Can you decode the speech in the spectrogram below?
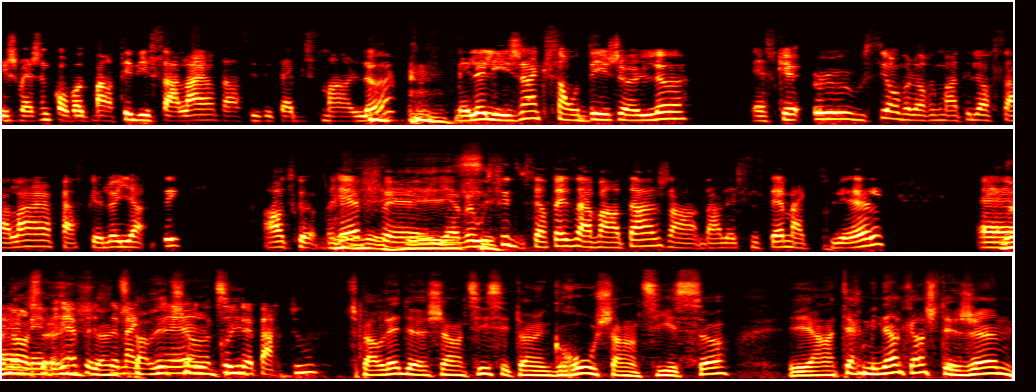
J'imagine qu'on va augmenter les salaires dans ces établissements-là. Mais là, les gens qui sont déjà là, est-ce que eux aussi, on va leur augmenter leur salaire? Parce que là, il y a, tu sais, en tout cas, bref, euh, il y avait aussi certains avantages dans le système actuel. Euh, non, non, mais bref, tu parlais de chantier. de partout. Tu parlais de chantier, c'est un gros chantier, ça. Et en terminant, quand j'étais jeune,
